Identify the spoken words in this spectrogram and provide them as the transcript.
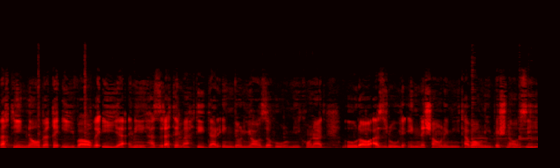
وقتی نابغه ای واقعی یعنی حضرت مهدی در این دنیا ظهور می کند او را از روی این نشانه می توانی بشناسی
